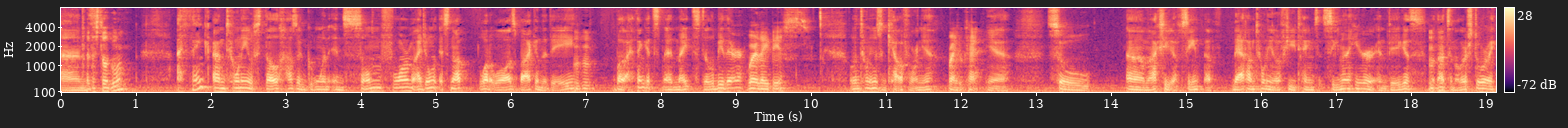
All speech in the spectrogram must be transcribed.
and Is it still going? I think Antonio still has it going in some form. I don't. It's not what it was back in the day, but I think it's it might still be there. Where are they based? Well, Antonio's in California. Right. Okay. Yeah. So, um, actually, I've seen I've met Antonio a few times at SEMA here in Vegas, but that's another story.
